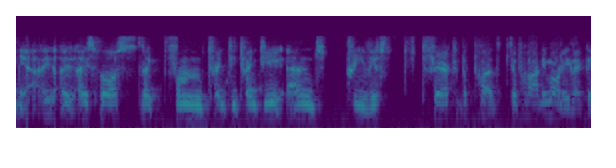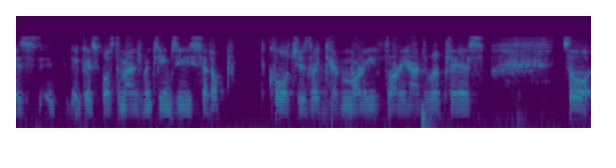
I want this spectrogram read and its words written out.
Yeah, I, I, suppose like from 2020 and previous fair to the to Paddy Murray, like is like I suppose the management teams he set up, the coaches like Kevin Murray, very hard to replace. So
